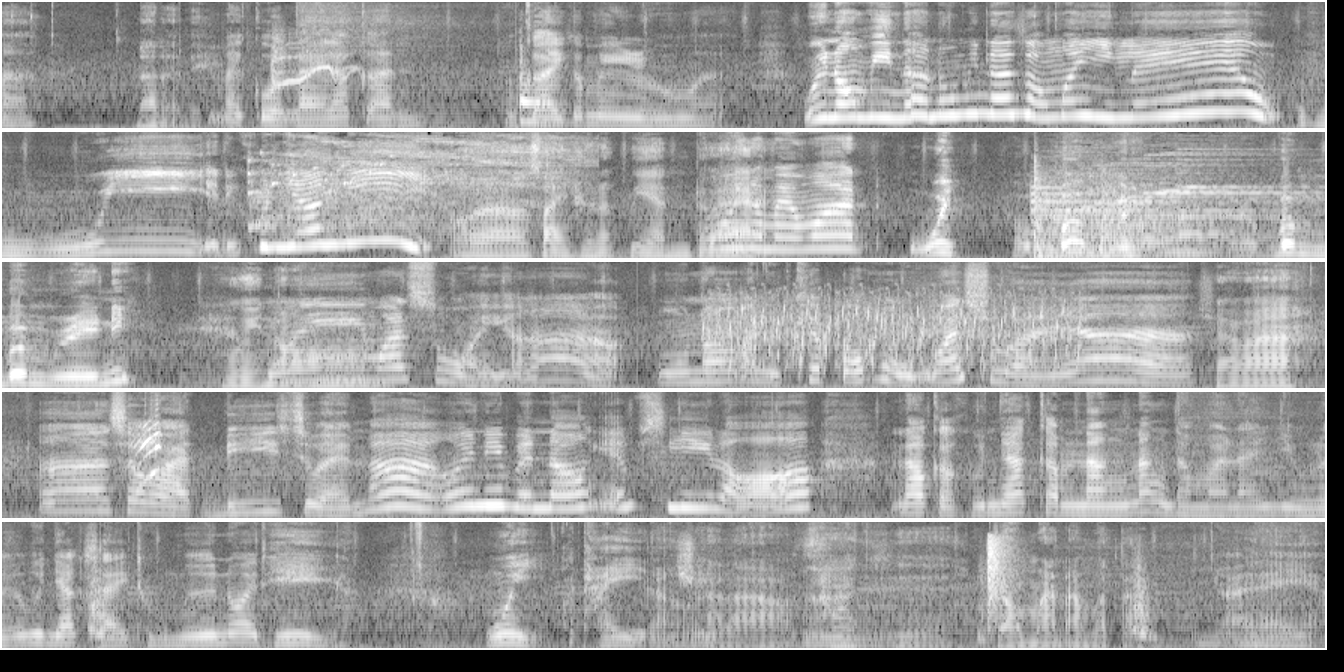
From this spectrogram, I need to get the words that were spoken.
นั่นแหละเด็ไม่กดไลค์แล้วกันใครก็ไม่รู้อะ อุ้ยน้องมีนาน้องมีนาส่งมาอีกแล้วโอ้โหยอันนี้คุณยังนี่เออเราใส่ชุดนักเรียนด้วอุ้ยยทำไมวาดอุ้ยเบิ่มมันเบิ่มเบิ่มเลยนี่เฮ้ยน้ออุ้ยงวาดสวยอะโอ้น้องอายุแค่ป .6 วาดสวยอะใช่ป่ะอ่าสวัสดีสวยมากอุ้ยนี่เป็นน้อง FC เหรอ เรากับคุณยักษ์กำลังนั่งทำอะไรอยู่เลยคุณยักษ์ใส่ถุงมือน้อยเท่อะอุ้ยก็ไทยเรา ใช่แล้วข้าคือจอมมันอมตะอะไรอะ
